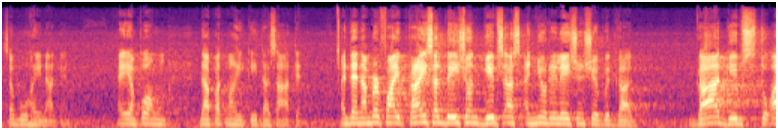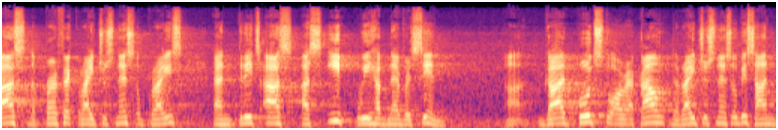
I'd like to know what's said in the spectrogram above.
sa buhay natin. Ayan po ang dapat makikita sa atin. And then number five, Christ's salvation gives us a new relationship with God. God gives to us the perfect righteousness of Christ and treats us as if we have never sinned. Uh, God puts to our account the righteousness of His Son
